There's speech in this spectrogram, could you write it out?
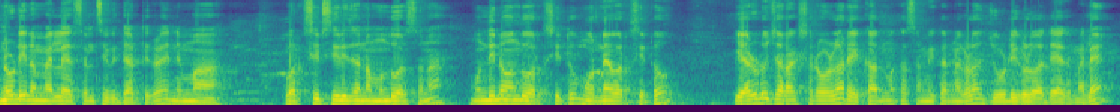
ನೋಡಿ ನಮ್ಮೆಲ್ಲ ಎಸ್ ಎಲ್ ಸಿ ವಿದ್ಯಾರ್ಥಿಗಳೇ, ನಿಮ್ಮ ವರ್ಕ್ಶೀಟ್ ಸೀರೀಸನ್ನು ಮುಂದುವರಿಸೋಣ. ಮುಂದಿನ ಒಂದು ವರ್ಕ್ಶೀಟು ಮೂರನೇ ವರ್ಕ್ಶೀಟು ಎರಡು ಚರಾಕ್ಷರವುಳ್ಳ ರೇಖಾತ್ಮಕ ಸಮೀಕರಣಗಳ ಜೋಡಿಗಳು ಅಧ್ಯಾಯದ ಮೇಲೆ.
